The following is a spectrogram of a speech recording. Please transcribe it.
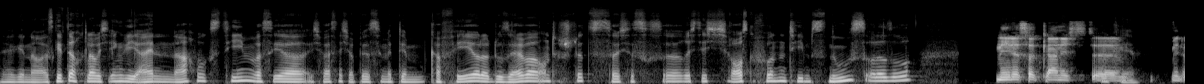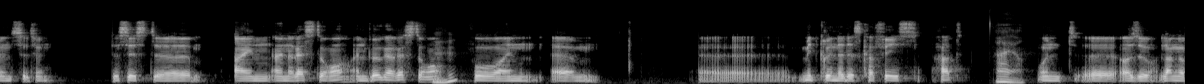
Ja, genau. Es gibt auch, glaube ich, irgendwie ein Nachwuchsteam, was ihr, ich weiß nicht, ob ihr es mit dem Café oder du selber unterstützt. Habe ich das äh, richtig rausgefunden? Team Snooze oder so? Nee, das hat gar nichts äh, okay. mit uns zu tun. Das ist äh, ein, ein Restaurant, ein Bürgerrestaurant, mhm. wo ein ähm, äh, Mitgründer des Cafés hat. Ah ja. Und äh, also lange,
